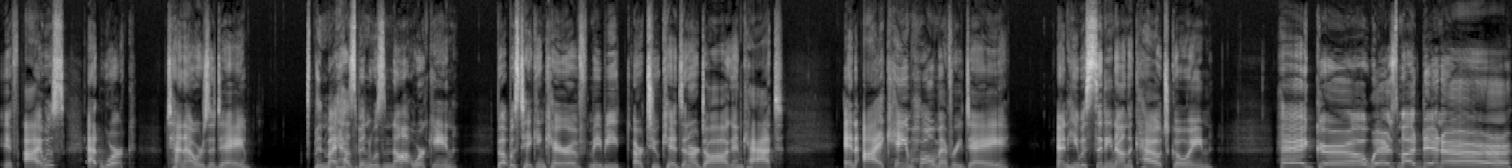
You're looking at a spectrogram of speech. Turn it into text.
If I was at work 10 hours a day and my husband was not working, but was taking care of maybe our two kids and our dog and cat, and I came home every day and he was sitting on the couch going, Hey girl, where's my dinner?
